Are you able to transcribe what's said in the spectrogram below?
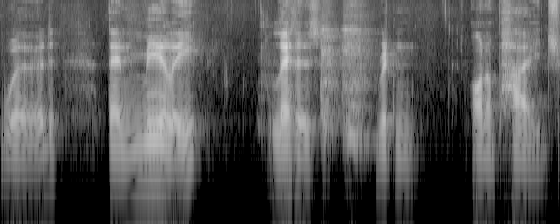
word than merely letters written on a page.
